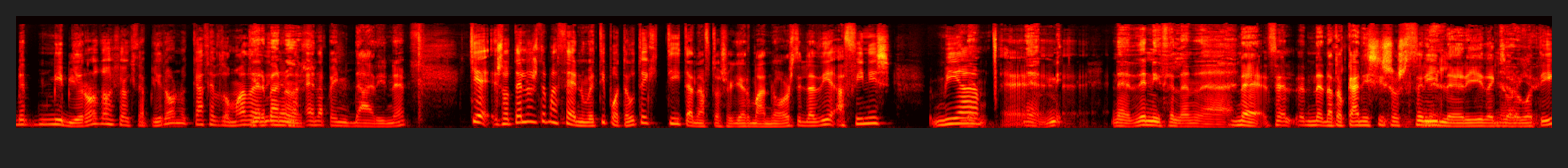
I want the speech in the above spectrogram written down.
με- μην πληρώνω, όχι, όχι, θα πληρώνω. Κάθε εβδομάδα δίνει Γερμανός. ένα, ένα πενιντάρι είναι. Και στο τέλος δεν μαθαίνουμε τίποτα, ούτε τι ήταν αυτός ο Γερμανός. Δηλαδή αφήνεις μία... ε, ναι, μη- ναι, δεν ήθελα να ναι, θέλ- ναι, να το κάνεις ίσως thriller ή δεν Ναι, ξέρω εγώ όχι, τι.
